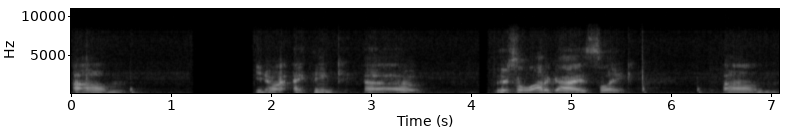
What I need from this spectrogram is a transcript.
Um, you know, I think uh, there's a lot of guys like, um,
